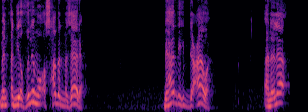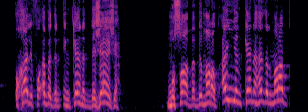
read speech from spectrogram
من أن يظلموا أصحاب المزارع. بهذه الدعاوى أنا لا أخالف أبدا إن كانت دجاجة مصابة بمرض أيا كان هذا المرض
